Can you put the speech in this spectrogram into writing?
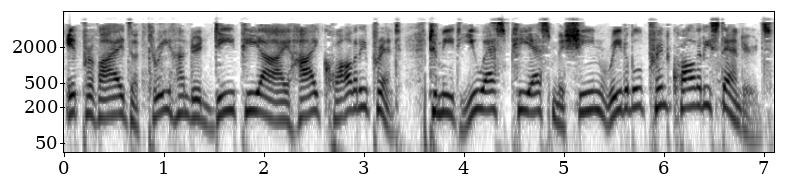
It provides a 300 dpi high-quality print to meet USPS machine-readable print quality standards.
